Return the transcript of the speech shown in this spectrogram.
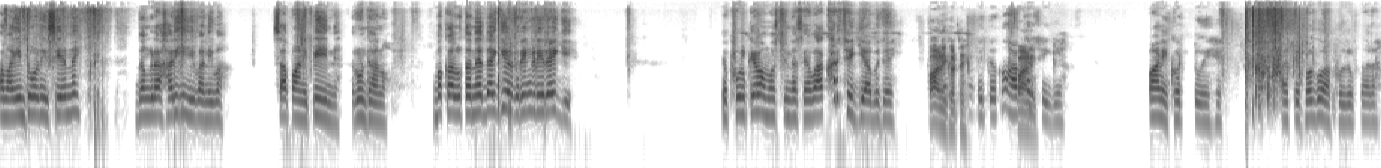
આમાં ઈંઢોણી છે નહીં. દંગડા હારી હીવાની વા સા પાણી પીને રૂંઢાનો. બકાલું તો નેદાઈ ગયું એક રીંગડી રહી ગઈ. એ ફૂલ કેવા મસ્તી ના છે. હવે આખર થઈ ગયા બધા પાણી ઘટે. એ તો કહું આખર થઈ ગયા. પાણી ઘટતું હે. આ તે ભગવા ફૂલ ઉપારા.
